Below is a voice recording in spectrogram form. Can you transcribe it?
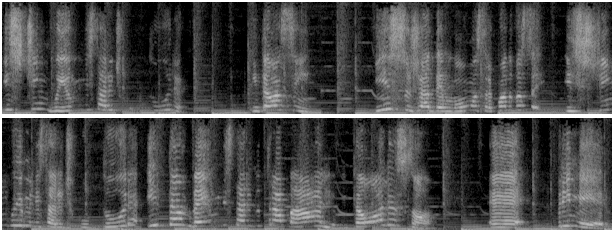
extinguir o Ministério de Cultura. Então, assim, isso já demonstra quando você extingue o Ministério de Cultura e também o Ministério do Trabalho. Então, olha só, é, primeiro,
